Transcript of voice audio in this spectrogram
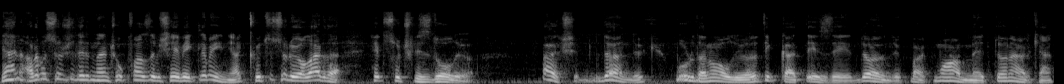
Yani araba sürücülerinden çok fazla bir şey beklemeyin ya. Kötü sürüyorlar da hep suç bizde oluyor. Bak şimdi döndük. Burada ne oluyor? Dikkatli izleyin. Döndük. Bak Muhammed dönerken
